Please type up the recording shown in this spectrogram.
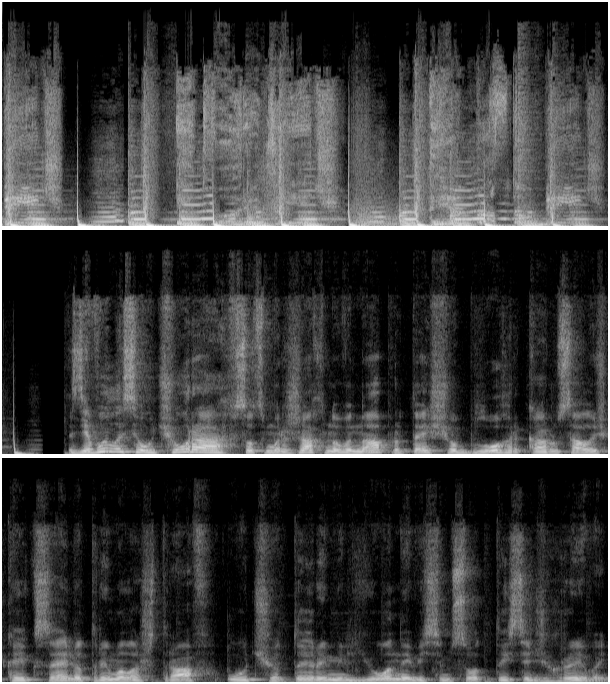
Біч і творю. Я просто біч. З'явилася учора в соцмережах новина про те, що блогерка Русалочка XL отримала штраф у 4 мільйони 800 тисяч гривень.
